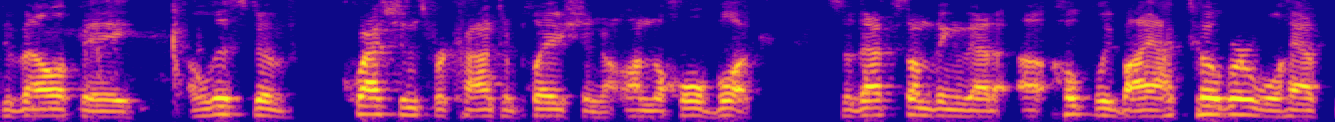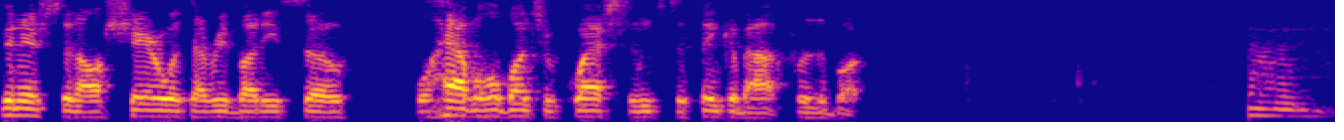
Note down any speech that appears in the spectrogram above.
develop a, a list of questions for contemplation on the whole book. So that's something that uh, hopefully by October we'll have finished and I'll share with everybody. So we'll have a whole bunch of questions to think about for the book. Um,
